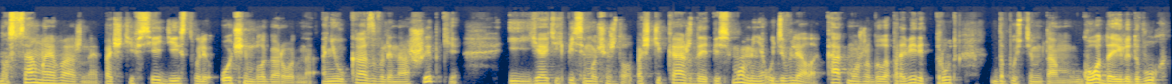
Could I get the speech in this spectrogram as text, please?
но самое важное, почти все действовали очень благородно. Они указывали на ошибки, и я этих писем очень ждал. Почти каждое письмо меня удивляло, как можно было проверить труд, допустим, там года или двух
